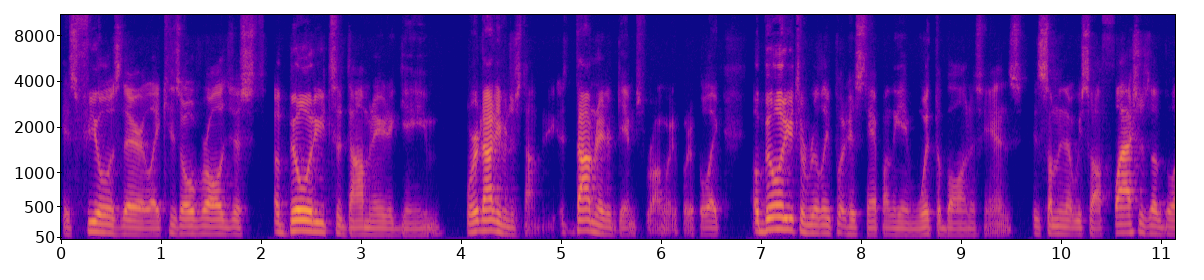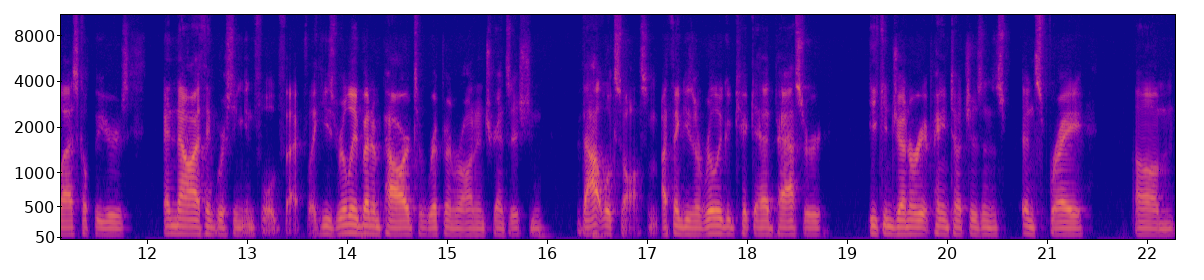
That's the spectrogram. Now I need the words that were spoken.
his feel is there, like his overall just ability to dominate a game, or not even just dominate. Dominator game's the wrong way to put it, but like ability to really put his stamp on the game with the ball in his hands is something that we saw flashes of the last couple of years, and now I think we're seeing in full effect. Like he's really been empowered to rip and run and transition. That looks awesome. I think he's a really good kick ahead passer. He can generate paint touches and, and spray. Um,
